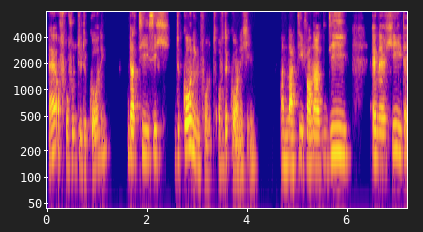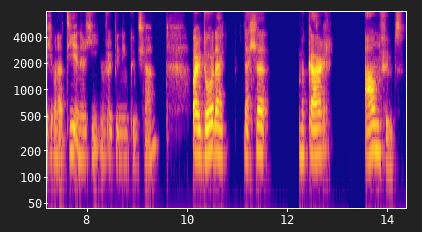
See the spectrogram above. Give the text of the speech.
hè, of je voelt u de koning, dat die zich de koning voelt, of de koningin. En dat die vanuit die energie, dat je vanuit die energie in verbinding kunt gaan. Waardoor dat, dat je elkaar aanvult.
